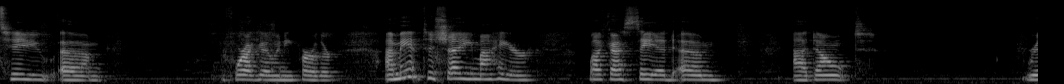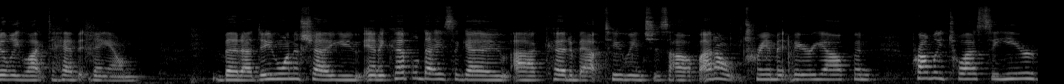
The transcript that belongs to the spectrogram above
to, um, before I go any further, I meant to show you my hair. Like I said, um, I don't really like to have it down. But I do want to show you, and a couple days ago, I cut about two inches off. I don't trim it very often, probably twice a year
